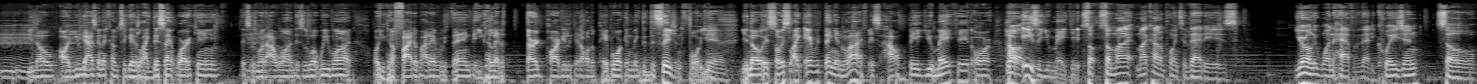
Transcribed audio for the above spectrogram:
Mm-hmm. You know, are you guys gonna come together like this ain't working? This is what I want. This is what we want. Or you gonna fight about everything? Then you gonna let a third party look at all the paperwork and make the decision for you. Yeah. You know, it's so it's like everything in life. It's how big you make it or how Well- easy you make it. So so my my counterpoint to that is you're only one half of that equation. So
